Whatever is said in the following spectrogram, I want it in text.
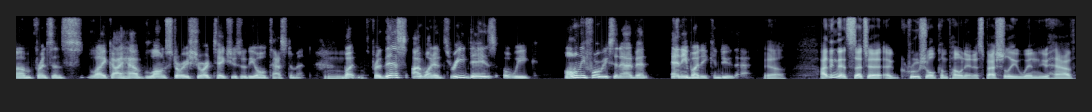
Um, for instance, like I have long story short takes you through the Old Testament. Mm-hmm. But for this, I wanted three days a week, only four weeks in Advent. Anybody can do that. Yeah. I think that's such a, a crucial component, especially when you have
